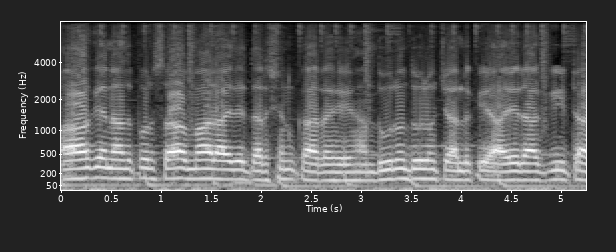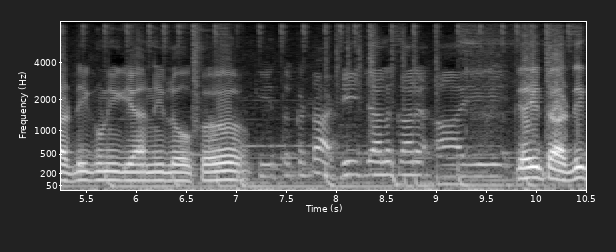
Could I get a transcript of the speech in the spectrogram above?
ਆ ਕੇ ਆਨੰਦਪੁਰ ਸਾਹਿਬ ਮਹਾਰਾਜ ਦੇ ਦਰਸ਼ਨ ਕਰ ਰਹੇ ਹਨ ਦੂਰੋਂ ਦੂਰੋਂ ਚੱਲ ਕੇ ਆਏ ਰਾਗੀ ਢਾਡੀ ਗੁਣੀ ਗਿਆਨੀ ਲੋਕ। ਕੀਤ ਘਟਾਢੀ ਚੱਲ ਕਰ ਆਈ। ਕਈ ਢਾਡੀ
